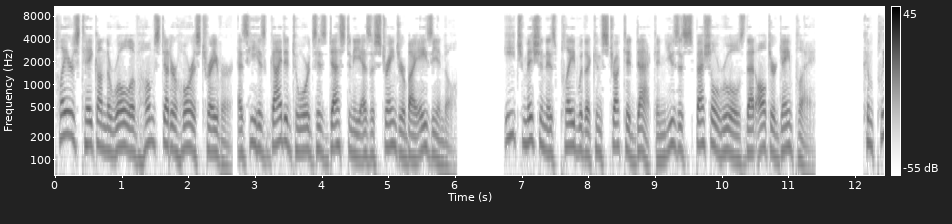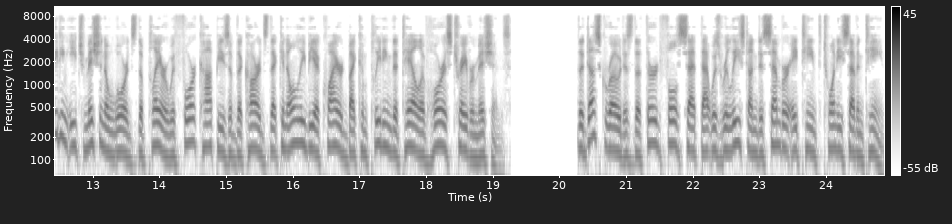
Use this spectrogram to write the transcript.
Players take on the role of homesteader Horus Traver, as he is guided towards his destiny as a stranger by Azindel. Each mission is played with a constructed deck and uses special rules that alter gameplay. Completing each mission awards the player with four copies of the cards that can only be acquired by completing the Tale of Horus Traver missions. The Dusk Road is the third full set that was released on December 18, 2017.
